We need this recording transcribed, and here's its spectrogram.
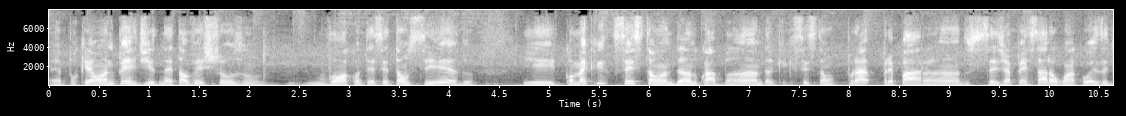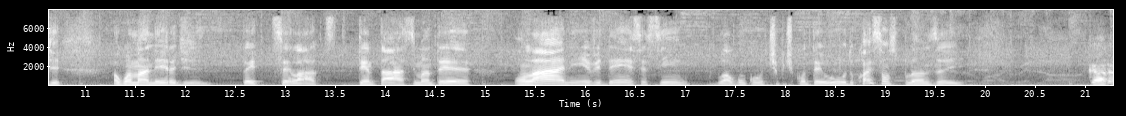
é, porque é um ano perdido, né? Talvez shows não, não vão acontecer tão cedo. E como é que vocês estão andando com a banda? O que, que vocês estão preparando? Vocês já pensaram alguma coisa de alguma maneira de, sei lá, tentar se manter online, em evidência, assim, algum tipo de conteúdo? Quais são os planos aí? Cara,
